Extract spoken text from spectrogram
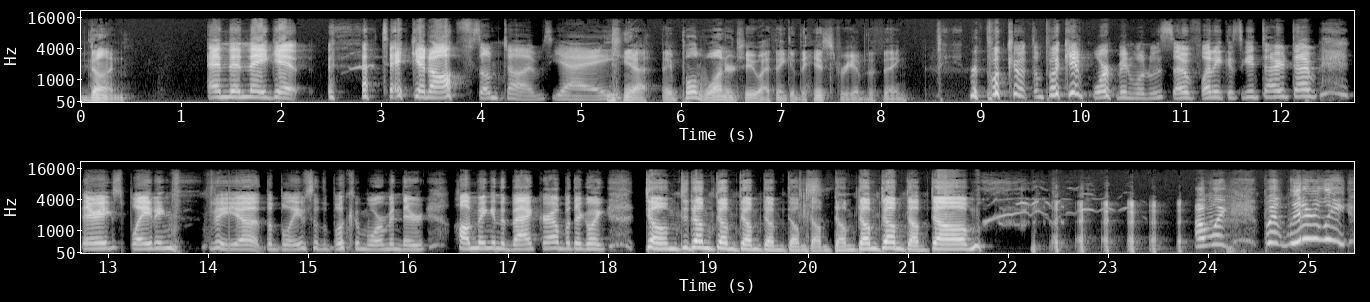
Done. And then they get taken off sometimes. Yay. Yeah, they pulled one or two I think in the history of the thing. The book of the book of Mormon one was so funny because the entire time they're explaining the uh the beliefs of the Book of Mormon, they're humming in the background, but they're going dum dum dum dum dum dum dum dum dum dum dum dum. I'm like, but literally,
